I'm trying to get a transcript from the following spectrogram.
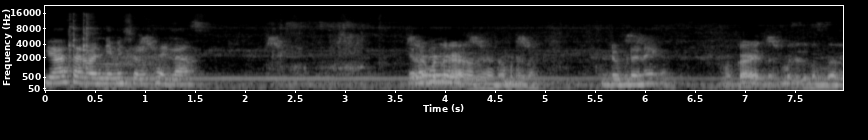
या सर्वांनी मिसळ खायला. त्याला म्हटलं काय झालं? या टमाट्याला डबडं नाही का? मग काय आहे? मध्ये बंद झालं.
